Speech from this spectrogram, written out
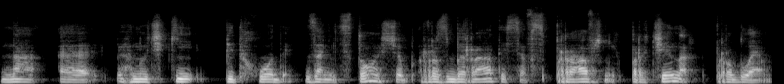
на е, гнучкі підходи, замість того, щоб розбиратися в справжніх причинах проблем.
